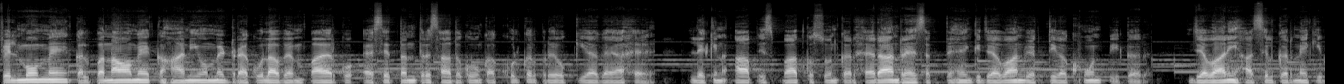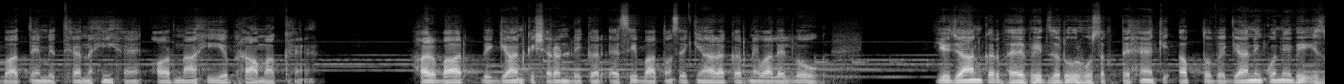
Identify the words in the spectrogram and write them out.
फ़िल्मों में, कल्पनाओं में, कहानियों में ड्रैकुला वेम्पायर को ऐसे तंत्र साधकों का खुलकर प्रयोग किया गया है। लेकिन आप इस बात को सुनकर हैरान रह सकते हैं कि जवान व्यक्ति का खून पीकर, जवानी हासिल करने की बातें मिथ्या नहीं हैं और ना ही ये भ्रामक हैं। हर बार विज्ञान की शरण लेकर ऐसी बातों से किनारा करने वाले लोग ये जानकर भयभीत ज़रूर हो सकते हैं कि अब तो वैज्ञानिकों ने भी इस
